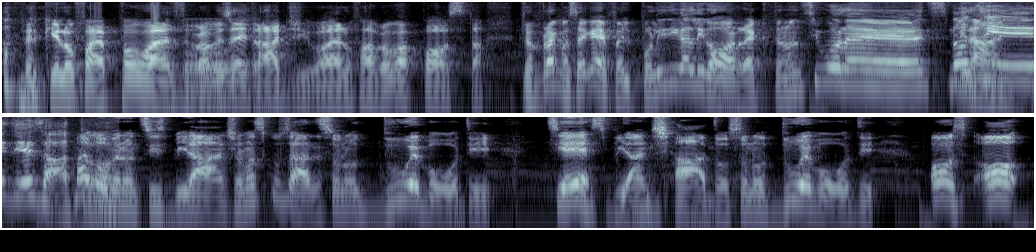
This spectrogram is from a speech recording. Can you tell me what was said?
Perché lo fai apposta, guarda, oh. proprio sei tragico, eh, lo fa proprio apposta. Gianfranco, sai che fa il politically correct, non si vuole Non si, esatto. Ma come non si sbilancia? Ma scusate, sono due voti. Si è sbilanciato, sono due voti o, o,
